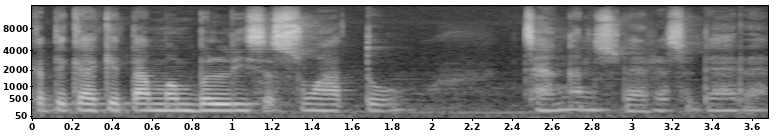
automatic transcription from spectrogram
ketika kita membeli sesuatu. Jangan saudara-saudara,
